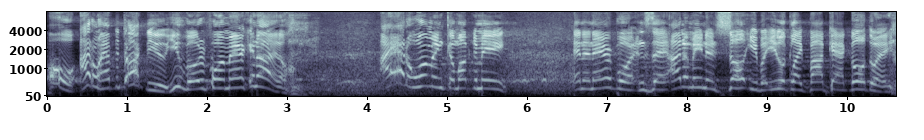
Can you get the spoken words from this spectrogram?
oh, I don't have to talk to you. You voted for American Idol. I had a woman come up to me in an airport and say, I don't mean to insult you, but you look like Bobcat Goldthwait.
